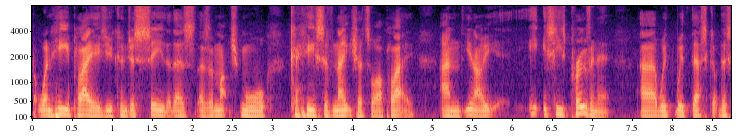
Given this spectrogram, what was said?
but when he plays, you can just see that there's there's a much more cohesive nature to our play, and you know he, he's proven it uh, with with this this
